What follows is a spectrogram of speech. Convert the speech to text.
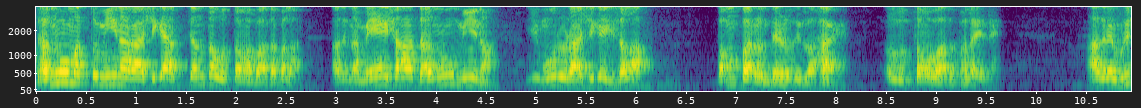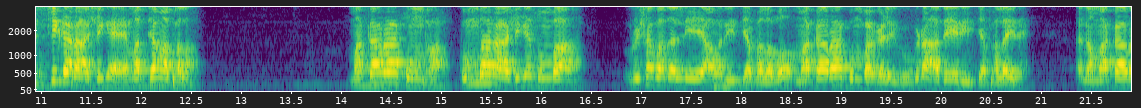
ಧನು ಮತ್ತು ಮೀನ ರಾಶಿಗೆ ಅತ್ಯಂತ ಉತ್ತಮವಾದ ಫಲ. ಅದರಿಂದ ಮೇಷ, ಧನು, ಮೀನ ಈ ಮೂರು ರಾಶಿಗೆ ಈ ಸಲ ಬಂಪರ್ ಅಂತ ಹೇಳುವುದಿಲ್ಲ ಹಾಗೆ. ಅದು ಉತ್ತಮವಾದ ಫಲ ಇದೆ. ಆದರೆ ವೃಶ್ಚಿಕ ರಾಶಿಗೆ ಮಧ್ಯಮ ಫಲ. ಮಕರ ಕುಂಭ. ಕುಂಭ ರಾಶಿಗೆ ತುಂಬ ವೃಷಭದಲ್ಲಿ ಯಾವ ರೀತಿಯ ಫಲವೋ ಮಕರ ಕುಂಭಗಳಿಗೂ ಕೂಡ ಅದೇ ರೀತಿಯ ಫಲ ಇದೆ. ಅಂದ ಮಕರ,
